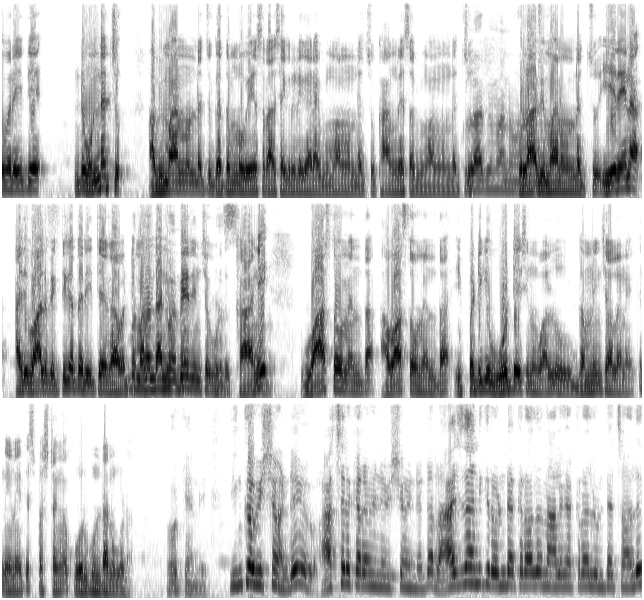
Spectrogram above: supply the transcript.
ఎవరైతే అంటే ఉండొచ్చు అభిమానులు ఉండొచ్చు గతంలో వైఎస్ రాజశేఖర రెడ్డి గారి అభిమానులు ఉండొచ్చు కాంగ్రెస్ అభిమానులు ఉండొచ్చు కులాభిమానం కులాభిమానం ఉండొచ్చు ఏదైనా అది వాళ్ళ వ్యక్తిగత రీత్యా కాబట్టి మనం దాన్ని విభేదించకూడదు. కానీ వాస్తవం ఎంత అవాస్తవం ఎంత ఇప్పటికీ ఓటేసిన వాళ్ళు గమనించాలని అయితే నేనైతే స్పష్టంగా కోరుకుంటాను కూడా. ఓకే అండి. ఇంకో విషయం అండి ఆశ్చర్యకరమైన విషయం ఏంటంటే రాజధానికి రెండు ఎకరాలు నాలుగు ఎకరాలు ఉంటే చాలు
